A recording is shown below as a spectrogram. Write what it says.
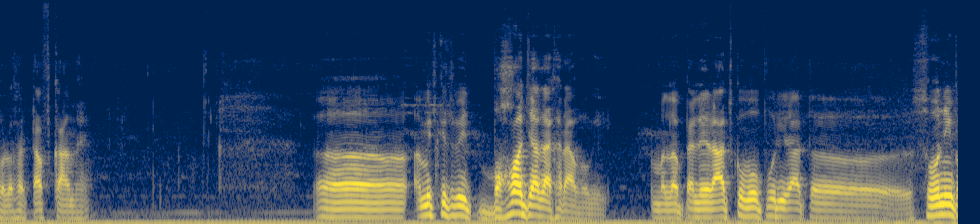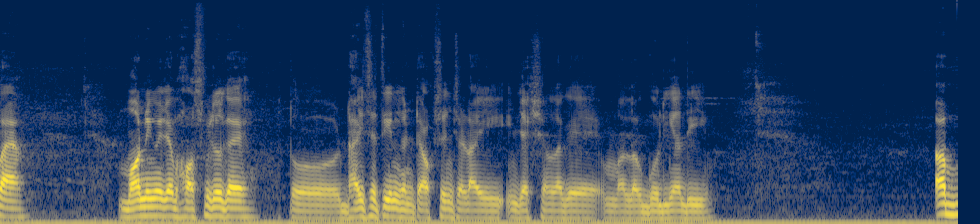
थोड़ा सा टफ काम है। आ, अमित की तबीयत बहुत ज़्यादा ख़राब हो गई मतलब पहले रात को वो पूरी रात सो नहीं पाया। मॉर्निंग में जब हॉस्पिटल गए तो ढाई से तीन घंटे ऑक्सीजन चढ़ाई इंजेक्शन लगे मतलब गोलियाँ दी। अब,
